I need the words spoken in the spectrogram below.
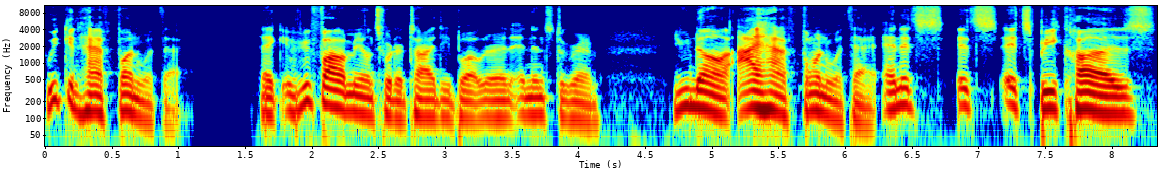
We can have fun with that. Like if you follow me on Twitter, Ty D Butler, and, and Instagram, you know I have fun with that, and it's it's it's because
